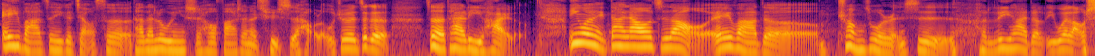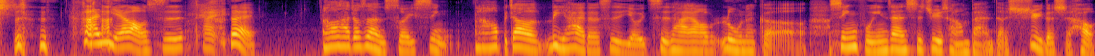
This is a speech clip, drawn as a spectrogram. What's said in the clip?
Ava 这一个角色他在录音时候发生的趣事好了。我觉得这个真的太厉害了，因为大家都知道 Ava 的创作人是很厉害的一位老师，安野老师，对。然后他就是很随性，然后比较厉害的是，有一次他要录那个《新福音战士》剧场版的序的时候，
